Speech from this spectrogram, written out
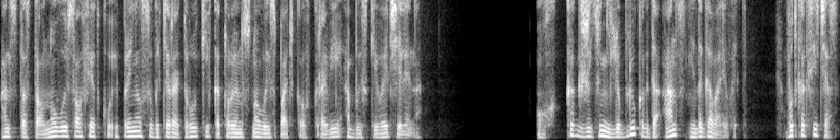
Анс достал новую салфетку и принялся вытирать руки, которые он снова испачкал в крови, обыскивая Челина. Ох, как же я не люблю, когда Анс не договаривает. Вот как сейчас.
